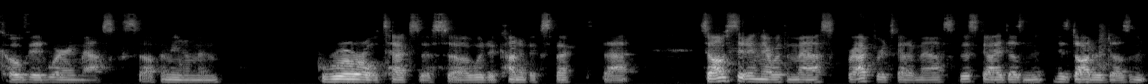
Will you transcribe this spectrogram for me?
covid wearing mask stuff. I mean i'm in rural texas so i would kind of expect that. So i'm sitting there with a mask. Bradford's got a mask. This guy doesn't his daughter doesn't.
